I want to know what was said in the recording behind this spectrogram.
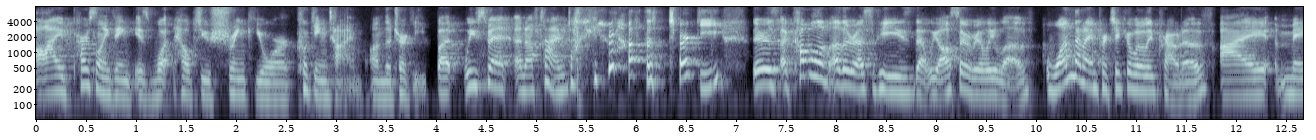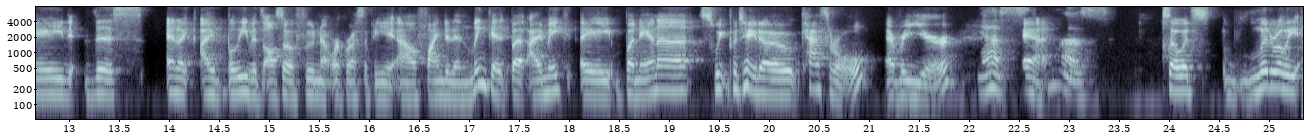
I personally think is what helps you shrink your cooking time on the turkey. But we've spent enough time talking turkey. There's a couple of other recipes that we also really love. One that I'm particularly proud of, I made this and I, I, believe it's also a Food Network recipe. I'll find it and link it. But I make a banana sweet potato casserole every year. Yes. And yes. So it's literally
